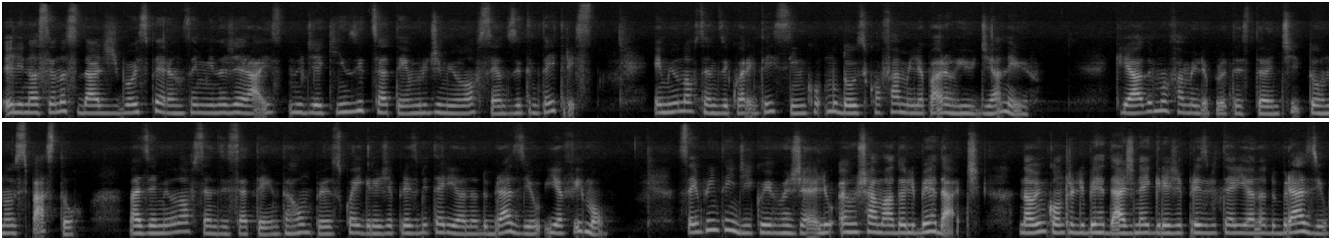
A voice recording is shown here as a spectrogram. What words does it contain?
Ele nasceu na cidade de Boa Esperança, em Minas Gerais, no dia 15 de setembro de 1933. Em 1945, mudou-se com a família para o Rio de Janeiro. Criado em uma família protestante, tornou-se pastor, mas em 1970 rompeu-se com a Igreja Presbiteriana do Brasil e afirmou: Sempre entendi que o Evangelho é um chamado à liberdade. Não encontro liberdade na Igreja Presbiteriana do Brasil.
